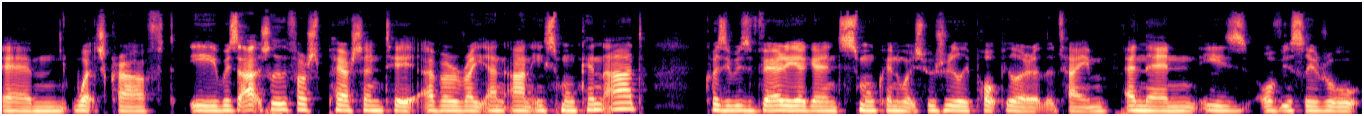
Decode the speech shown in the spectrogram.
um, witchcraft. He was actually the first person to ever write an anti-smoking ad because he was very against smoking, which was really popular at the time. And then he's obviously wrote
